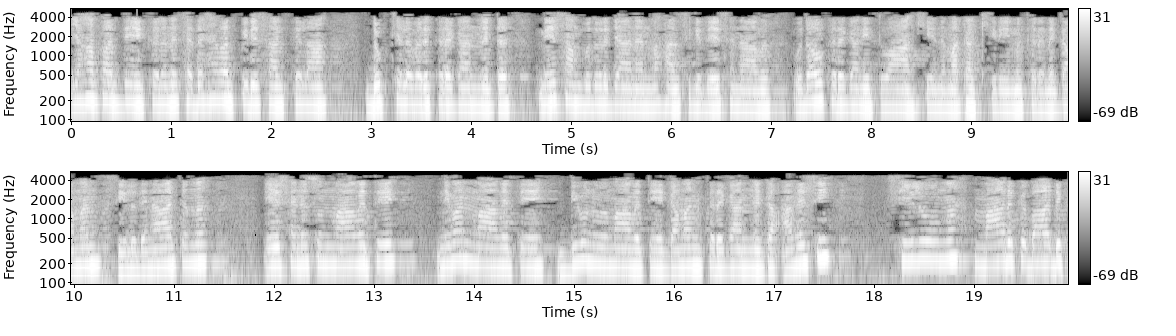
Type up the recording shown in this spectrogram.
යහපත් දේ කරන සදහැවත් පිරිසක් වෙලා දුක් කෙලවර කරගන්නට මේ සම්බුදුරජාණන් වහන්සේගේ දේශනාව උදව් කරගනිත්වා කියන මතක් කිරීම කරන ගමන් සීල දෙනාටම ඒ සැනසුම් මාවතේ නිවන් මාවතේ දියුණුව මාවතේ ගමන් කරගන්නට අවසි සීලෝම මාර්ග බාධක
